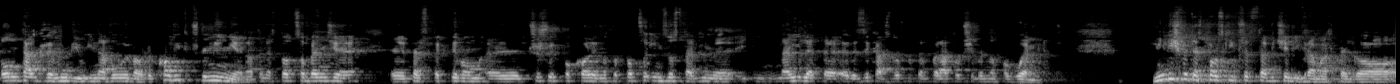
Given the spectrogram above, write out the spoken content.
On także mówił i nawoływał, że COVID przeminie, natomiast to, co będzie E, perspektywą e, przyszłych pokoleń, no to to, co im zostawimy na ile te ryzyka wzrostu temperatur się będą pogłębiać. Mieliśmy też polskich przedstawicieli w ramach tego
